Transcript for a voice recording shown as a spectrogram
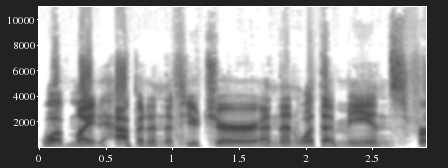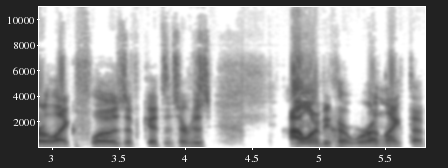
what might happen in the future and then what that means for like flows of goods and services. I want to be clear, we're in like the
